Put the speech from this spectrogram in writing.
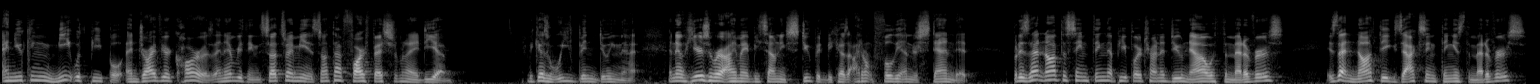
And you can meet with people and drive your cars and everything. So that's what I mean. It's not that far fetched of an idea because we've been doing that. And now here's where I might be sounding stupid because I don't fully understand it. But is that not the same thing that people are trying to do now with the metaverse? Is that not the exact same thing as the metaverse?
